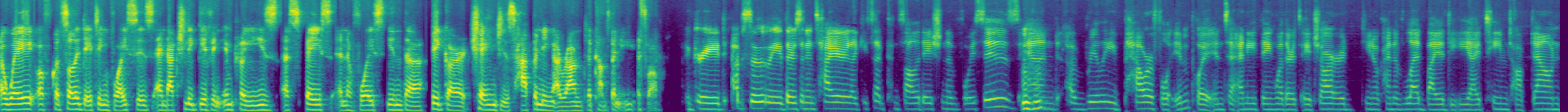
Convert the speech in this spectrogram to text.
a way of consolidating voices and actually giving employees a space and a voice in the bigger changes happening around the company as well. Agreed. Absolutely. There's an entire, like you said, consolidation of voices mm-hmm. and a really powerful input into anything, whether it's HR or, you know, kind of led by a DEI team top down.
